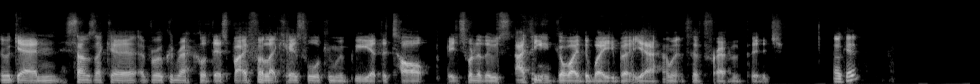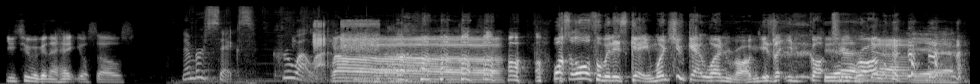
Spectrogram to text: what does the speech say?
again, sounds like a, a broken record, this, but I feel like Chaos Walking would be at the top. It's one of those, I think it could go either way, but yeah, I went for Forever Purge. Okay. You two are going to hate yourselves. Number six, Cruella. Uh, what's awful with this game, once you get one wrong, is that you've got Yeah. two wrong. Yeah. Yeah.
